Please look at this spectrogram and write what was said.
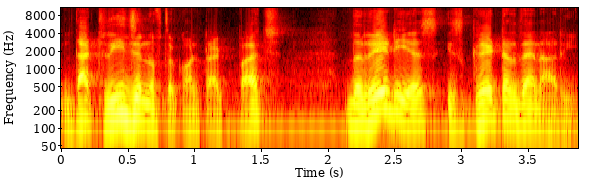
that region of the contact patch, the radius is greater than Re.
